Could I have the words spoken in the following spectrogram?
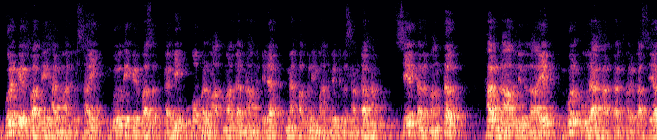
ਗੁਰ ਕਿਰਪਾ ਤੇ ਹਰ ਮਨ ਵਸਾਈ, ਗੁਰੂ ਦੀ ਕਿਰਪਾ ਸਦਕਾ ਹੀ ਉਹ ਪਰਮਾਤਮਾ ਦਾ ਨਾਮ ਜਿਹੜਾ ਮੈਂ ਆਪਣੇ ਮਨ ਵਿੱਚ ਵਸਾਉਂਦਾ ਹਾਂ। ਸੇ ਤਨਵੰਤ ਹਰ ਨਾਮ ਦੀ ਗੁਰ ਪੂਰਾ ਹਰ ਤਨ ਪ੍ਰਗਾਸਿਆ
